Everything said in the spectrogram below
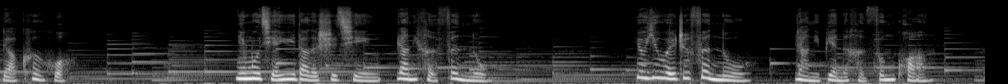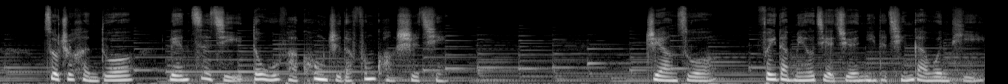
聊困惑。你目前遇到的事情让你很愤怒，又因为这愤怒让你变得很疯狂，做出很多连自己都无法控制的疯狂事情。这样做非但没有解决你的情感问题。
